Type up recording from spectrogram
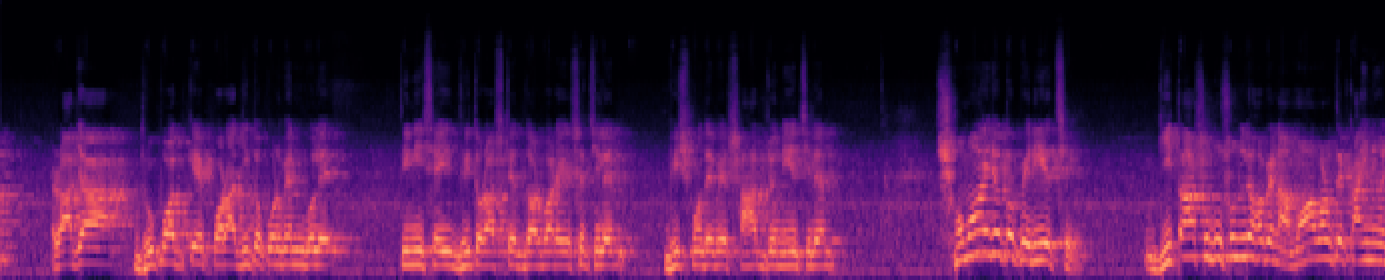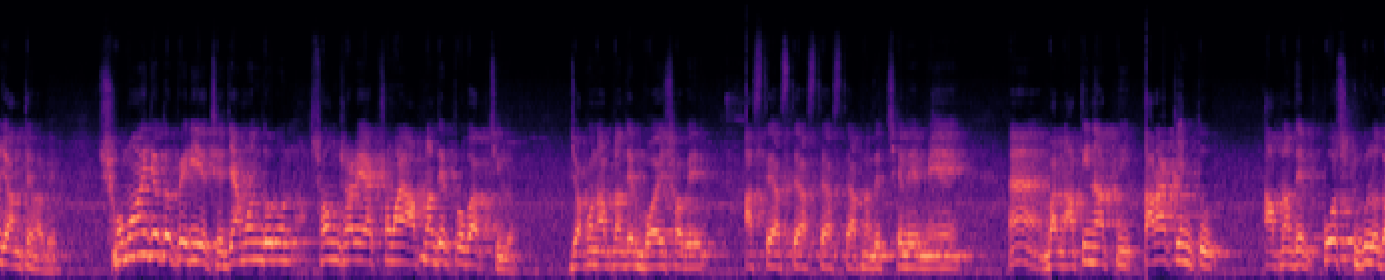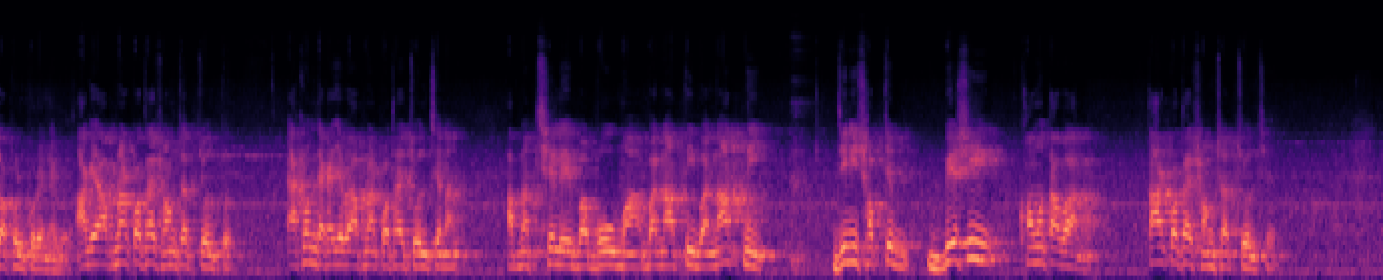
রাজা ধ্রুপদকে পরাজিত করবেন বলে, তিনি সেই ধৃতরাষ্ট্রের দরবারে এসেছিলেন, ভীষ্মদেবের সাহায্য নিয়েছিলেন। সময় যত পেরিয়েছে, গীতা শুধু শুনলে হবে না, মহাভারতের কাহিনীও জানতে হবে। সময় যত পেরিয়েছে, যেমন ধরুন সংসারে এক সময় আপনাদের প্রভাব ছিল, যখন আপনাদের বয়স হবে, আস্তে আস্তে আস্তে আস্তে আপনাদের ছেলে, মেয়ে হ্যাঁ বা নাতি, নাতনি, তারা কিন্তু আপনাদের পোস্টগুলো দখল করে নেবে। আগে আপনার কথায় সংসার চলতো। এখন দেখা যাবে আপনার কথায় চলছে না। আপনার ছেলে বা বৌমা বা নাতি বা নাতনি, যিনি সবচেয়ে বেশি ক্ষমতাবান, তার কথায় সংসার চলছে।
